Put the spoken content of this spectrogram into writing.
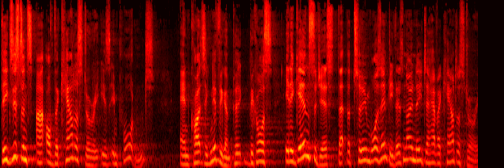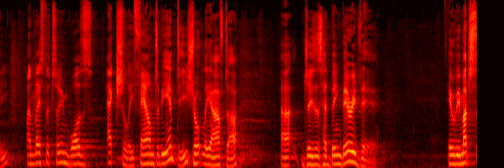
The existence uh, of the counter story is important and quite significant because it again suggests that the tomb was empty. There's no need to have a counter story unless the tomb was actually found to be empty shortly after uh, Jesus had been buried there. It would be much,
